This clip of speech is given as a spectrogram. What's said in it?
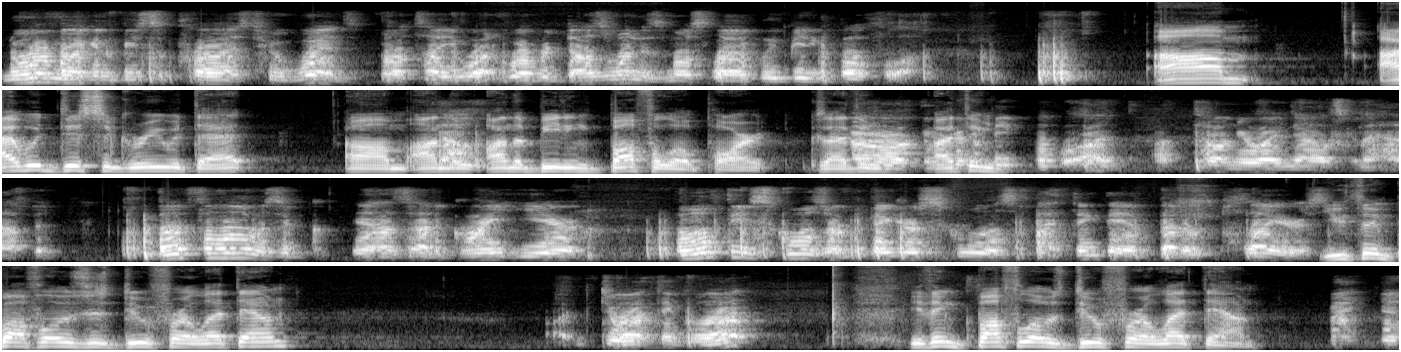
Nor am I going to be surprised who wins. But I'll tell you what, whoever does win is most likely beating Buffalo. Um, I would disagree with that. Um, on No. the on the beating Buffalo part because I think Uh, I think. I, I'm telling you right now, it's going to happen. Buffalo is a, has had a great year. Both these schools are bigger schools. I think they have better players. you think Buffalo's just due for a letdown. Do I think what? You think Buffalo's due for a letdown? I do.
